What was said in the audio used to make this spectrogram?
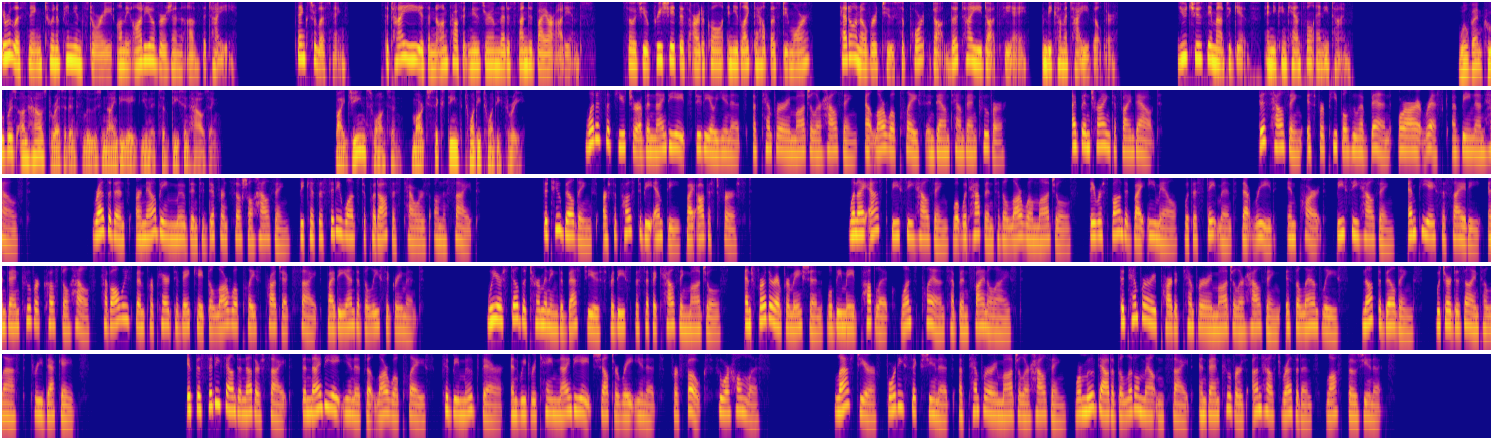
You're listening to an opinion story on the audio version of The Tyee. Thanks for listening. The Tyee is a nonprofit newsroom that is funded by our audience. So if you appreciate this article and you'd like to help us do more, head on over to support.thetyee.ca and become a Tyee builder. You choose the amount to give, and you can cancel anytime. Will Vancouver's unhoused residents lose 98 units of decent housing? By Jean Swanson, March 16, 2023. What is the future of the 98 studio units of temporary modular housing at Larwill Place in downtown Vancouver? I've been trying to find out. This housing is for people who have been or are at risk of being unhoused. Residents are now being moved into different social housing because the city wants to put office towers on the site. The two buildings are supposed to be empty by August 1st. When I asked BC Housing what would happen to the Larwill modules, they responded by email with a statement that read, in part, BC Housing, MPA Society, and Vancouver Coastal Health have always been prepared to vacate the Larwill Place project site by the end of the lease agreement. We are still determining the best use for these specific housing modules, and further information will be made public once plans have been finalized. The temporary part of temporary modular housing is the land lease, not the buildings, which are designed to last three decades. If the city found another site, the 98 units at Larwill Place could be moved there and we'd retain 98 shelter rate units for folks who are homeless. Last year, 46 units of temporary modular housing were moved out of the Little Mountain site, and Vancouver's unhoused residents lost those units.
